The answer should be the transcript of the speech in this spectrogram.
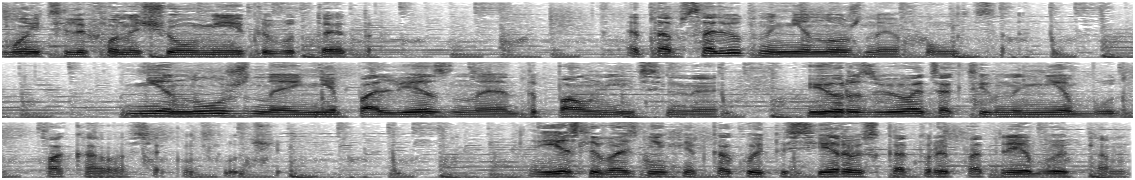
мой телефон еще умеет и вот это. Это абсолютно ненужная функция. Ненужная, неполезная, дополнительная. Ее развивать активно не буду, пока во всяком случае. Если возникнет какой-то сервис, который потребует там,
